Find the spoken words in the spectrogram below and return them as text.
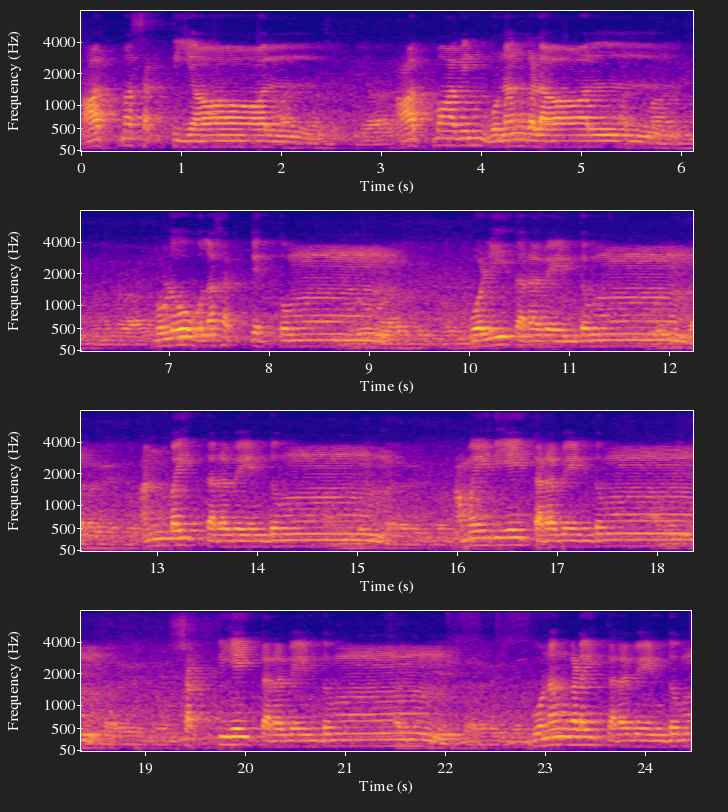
ஆத்ம சக்தியால் ஆத்மாவின் குணங்களால் முழு உலகத்திற்கும் ஒளி தர வேண்டும் தர வேண்டும். அன்பை தர வேண்டும் அமைதியை தர வேண்டும் சக்தியை தர வேண்டும். குணங்களை தர வேண்டும்.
